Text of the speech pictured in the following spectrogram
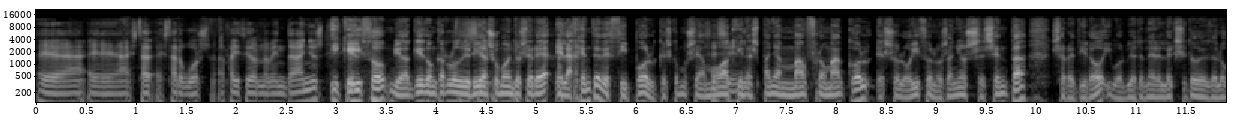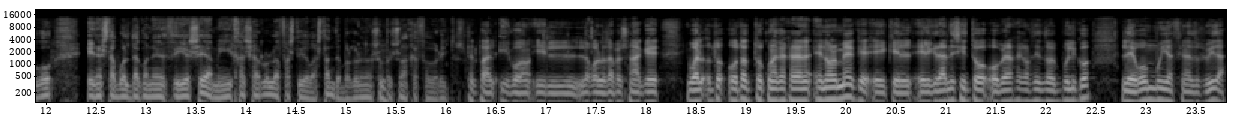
eh, eh, Star, Wars, ha fallecido a los 90 años. Y que hizo, y aquí don Carlos diría en su momento sería el agente de Cipol, que es como se llamó aquí en España Manfro Macol, eso lo hizo en los años 60, se retiró y volvió a tener el éxito, desde luego, en esta vuelta con NCIS. A mi hija Charlotte la fastidió bastante porque es uno de sus mm. personajes favoritos. Y, bueno, y luego la otra persona que, igual, otro, otro con una carrera enorme, que, eh, que el, gran éxito o gran reconocimiento del público le llegó muy al final de su vida.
